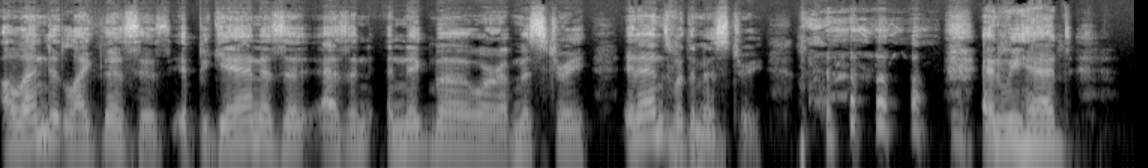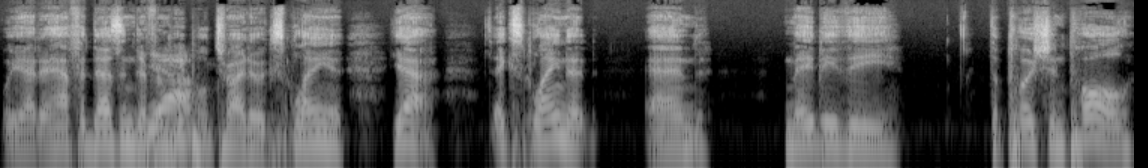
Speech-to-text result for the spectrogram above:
I'll end it like this: is it began as a as an enigma or a mystery, it ends with a mystery. and we had we had a half a dozen different yeah. people try to explain it. Yeah, explain it, and maybe the the push and pull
